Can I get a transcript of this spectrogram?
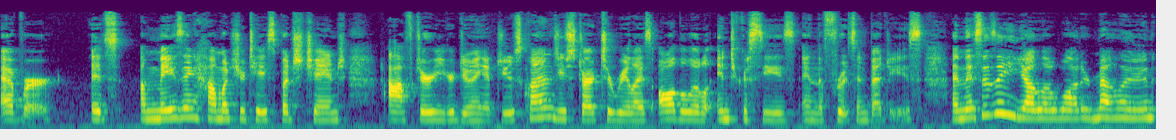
ever. It's amazing how much your taste buds change after you're doing a juice cleanse. You start to realize all the little intricacies in the fruits and veggies. And this is a yellow watermelon.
